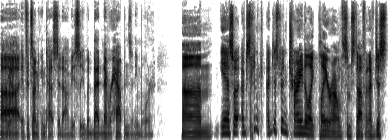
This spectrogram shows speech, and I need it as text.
uh if it's uncontested obviously but that never happens anymore. Um yeah so i've just been i've just been trying to like play around with some stuff and i've just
